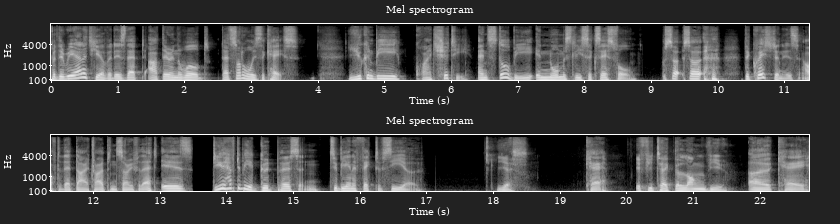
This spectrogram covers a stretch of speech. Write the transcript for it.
but the reality of it is that out there in the world, that's not always the case. You can be quite shitty and still be enormously successful. So, so the question is, after that diatribe, and sorry for that, is do you have to be a good person to be an effective CEO? Yes. Okay. If you take the long view. Okay.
